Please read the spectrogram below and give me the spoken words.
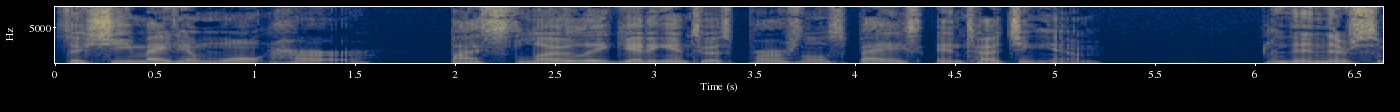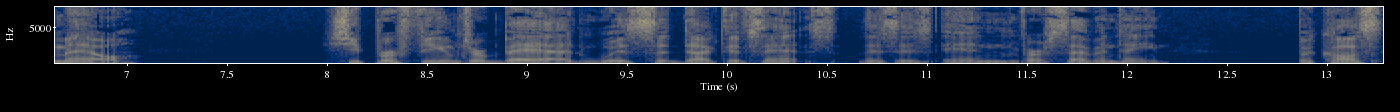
So she made him want her by slowly getting into his personal space and touching him. And then there's smell. She perfumed her bed with seductive scents. This is in verse 17. Because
